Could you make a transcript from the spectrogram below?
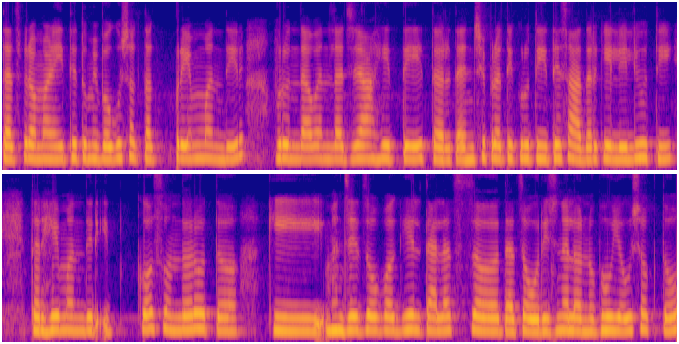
त्याचप्रमाणे इथे तुम्ही बघू शकता प्रेम मंदिर. वृंदावनला जे आहे ते तर त्यांची प्रतिकृती इथे सादर केलेली होती. तर हे मंदिर इतकं सुंदर होतं की म्हणजे जो बघेल त्यालाच त्याचा ओरिजिनल अनुभव येऊ शकतो.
